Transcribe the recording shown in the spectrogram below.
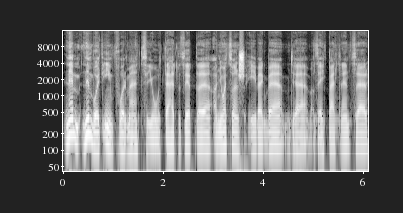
nem, nem volt információ, tehát azért a 80-as években ugye az egypártrendszer,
